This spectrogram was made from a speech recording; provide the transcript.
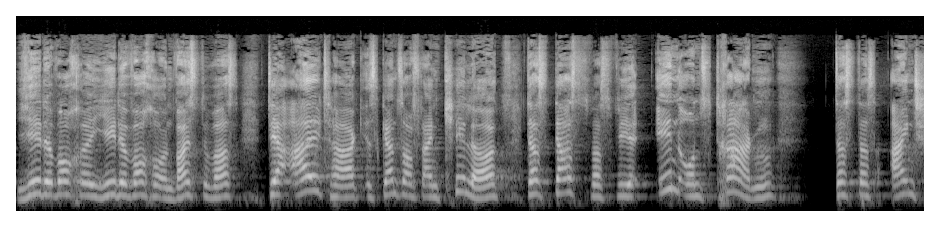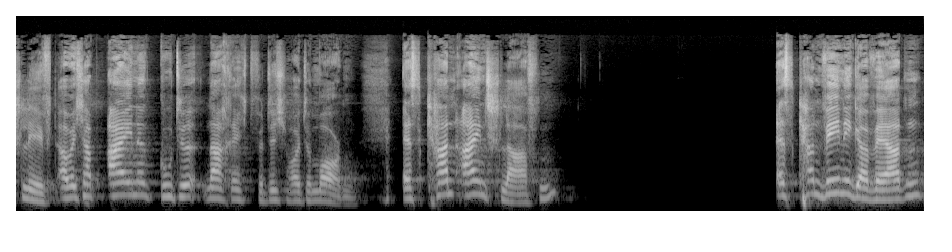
jede Woche, jede Woche. Und weißt du was? Der Alltag ist ganz oft ein Killer, dass das, was wir in uns tragen, dass das einschläft. Aber ich habe eine gute Nachricht für dich heute Morgen. Es kann einschlafen, es kann weniger werden,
